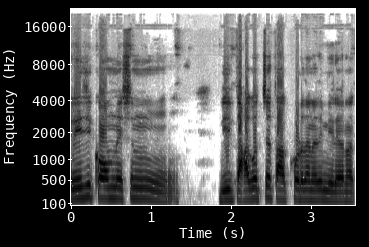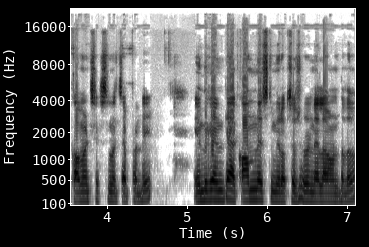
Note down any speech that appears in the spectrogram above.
క్రేజీ కాంబినేషన్ ఇది తాగొచ్చా తాగకూడదు అనేది మీరు ఏమైనా కామెంట్ సెక్షన్లో చెప్పండి. ఎందుకంటే ఆ కాంబినేషన్ మీరు ఒకసారి చూడండి ఎలా ఉంటుందో.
